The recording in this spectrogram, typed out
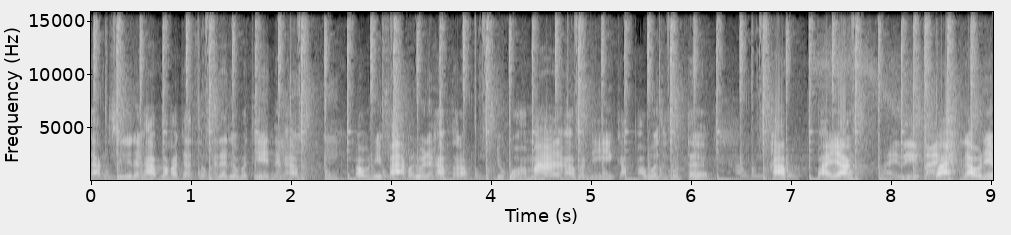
สั่งซื้อนะครับ เราก็จัดส่งให้ได้ทั่วประเทศนะครับก็วันนี้ฝากไว้ด้วยนะครับสำหรับโยโกฮาม่านะครับ วันนี้กับ Power Scooter ครับ ไปยัง ไปพี่ไปไป เราวันนี้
